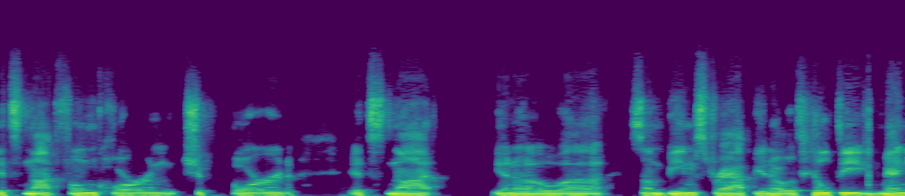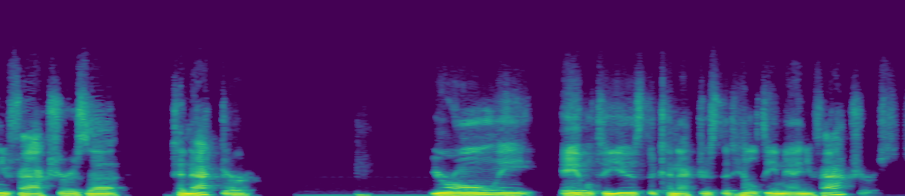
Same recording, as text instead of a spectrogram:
It's not foam core and chipboard. It's not you know uh, some beam strap you know if hilti manufactures a connector you're only able to use the connectors that hilti manufactures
